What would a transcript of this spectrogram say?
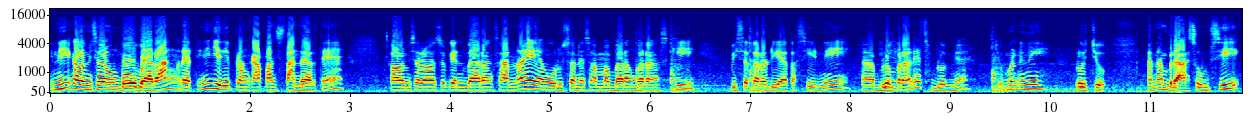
Ini kalau misalnya mau bawa barang, lihat ini jadi pelengkapan standarnya. Kalau misalnya masukin barang sana yang urusannya sama barang-barang ski, bisa taruh di atas sini. Nah, belum pernah lihat sebelumnya, cuman ini lucu karena berasumsi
